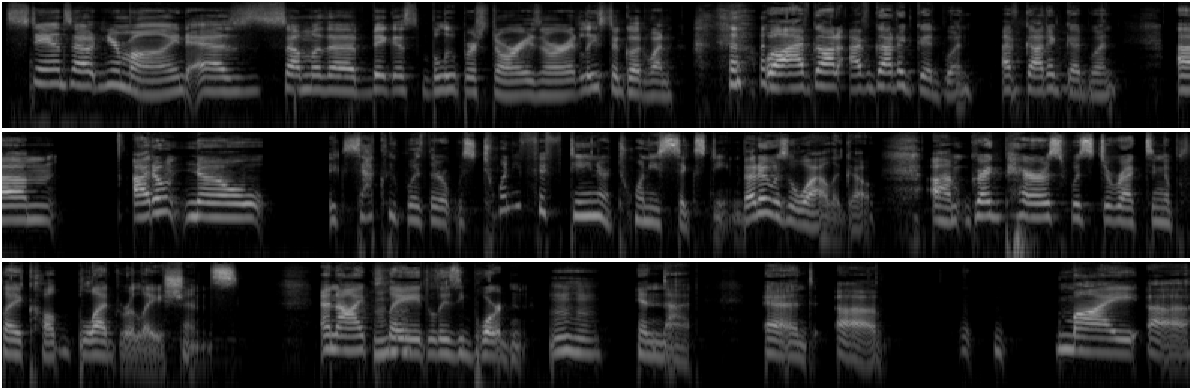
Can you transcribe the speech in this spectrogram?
stands out in your mind as some of the biggest blooper stories, or at least a good one? well i've got i've got a good one i've got a good one um, i don't know exactly whether it was 2015 or 2016 but it was a while ago. Um, greg paris was directing a play called blood relations and i played lizzie borden in that. And uh, my uh,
